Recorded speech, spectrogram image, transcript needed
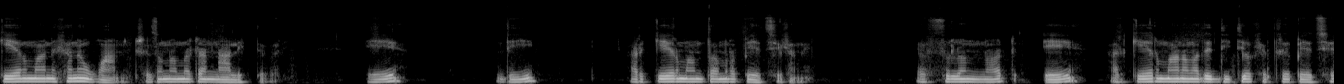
কে এর মান এখানে ওয়ান সেজন্য আমরা এটা না লিখতে পারি। এ ডি আর কে এর মান তো আমরা পেয়েছি এখানে। এপসিলন নট এ আর কে এর মান আমাদের দ্বিতীয় ক্ষেত্রে পেয়েছে,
